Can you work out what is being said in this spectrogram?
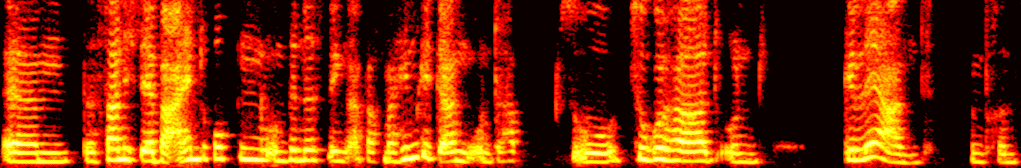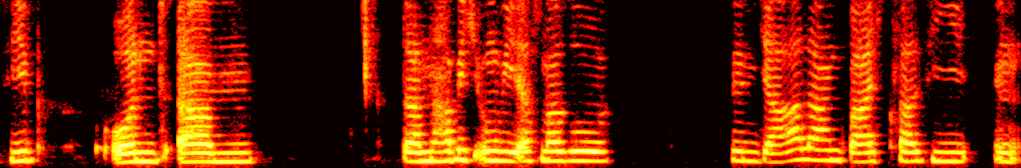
Ähm, das fand ich sehr beeindruckend und bin deswegen einfach mal hingegangen und habe so zugehört und gelernt im Prinzip. Und ähm, dann habe ich irgendwie erstmal so ein Jahr lang war ich quasi in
